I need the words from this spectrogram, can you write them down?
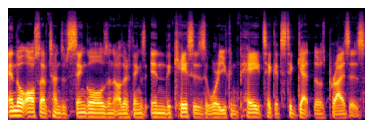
And they'll also have tons of singles and other things in the cases where you can pay tickets to get those prizes.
